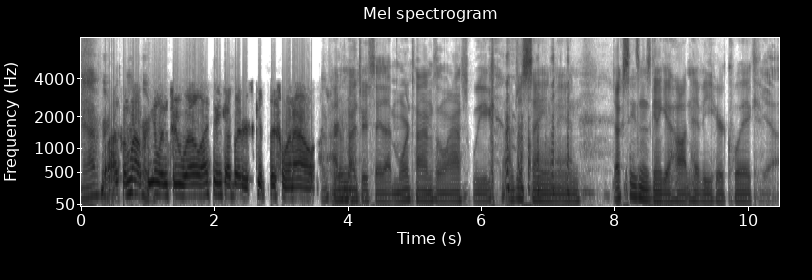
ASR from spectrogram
Man, I've heard, if I'm not heard, feeling too well, I think I better skip this one out. I've I don't know. Hunter say that more times than last week. I'm just saying, man. Duck season is gonna get hot and heavy here quick. yeah.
